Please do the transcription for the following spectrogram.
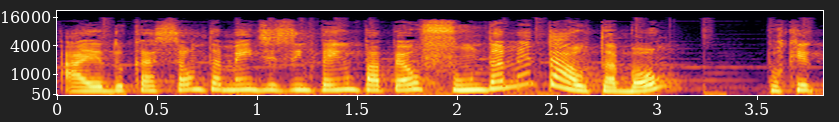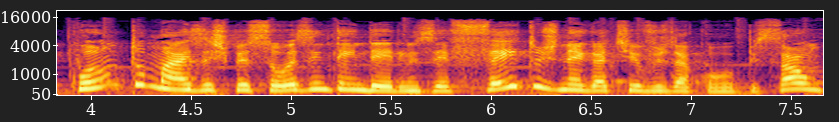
A educação também desempenha um papel fundamental, tá bom? Porque quanto mais as pessoas entenderem os efeitos negativos da corrupção,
